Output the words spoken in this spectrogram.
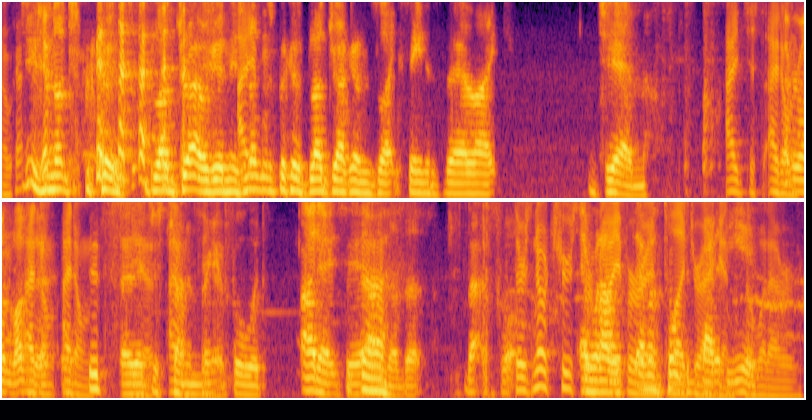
Okay. It's not just because Blood Dragon. It's I- not just because Blood Dragon's like seen as their like gem. I just I don't. Everyone loves I it, don't. I don't. It's- So they're just trying to bring it. it forward. I don't see it Yeah. either, but that's what. There's no true Everyone else- survivor in Blood talked about it Dragon, so whatever.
